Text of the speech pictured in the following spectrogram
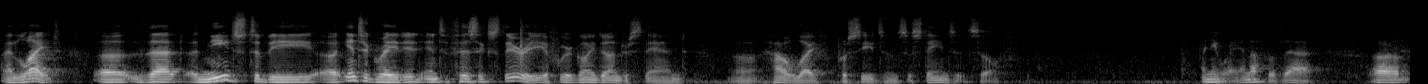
and light uh, that needs to be uh, integrated into physics theory if we're going to understand uh, how life proceeds and sustains itself. Anyway, enough of that. Um,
